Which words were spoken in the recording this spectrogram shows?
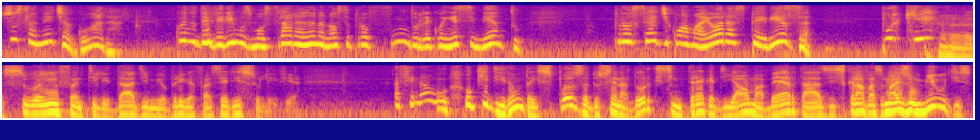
Justamente agora, quando deveríamos mostrar a Ana nosso profundo reconhecimento, procede com a maior aspereza. Por quê? Ah, sua infantilidade me obriga a fazer isso, Lívia. Afinal, o, o que dirão da esposa do senador que se entrega de alma aberta às escravas mais humildes,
